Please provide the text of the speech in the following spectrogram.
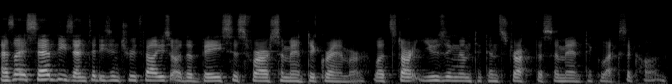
As I said, these entities and truth values are the basis for our semantic grammar. Let's start using them to construct the semantic lexicon.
